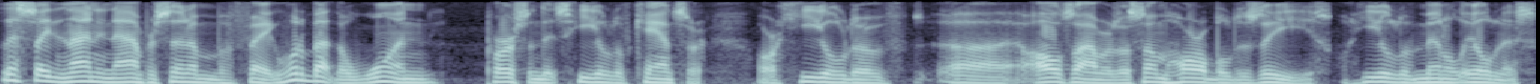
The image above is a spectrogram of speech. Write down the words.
let's say 99% of them are fake. What about the one person that's healed of cancer? or healed of uh, Alzheimer's or some horrible disease, or healed of mental illness.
